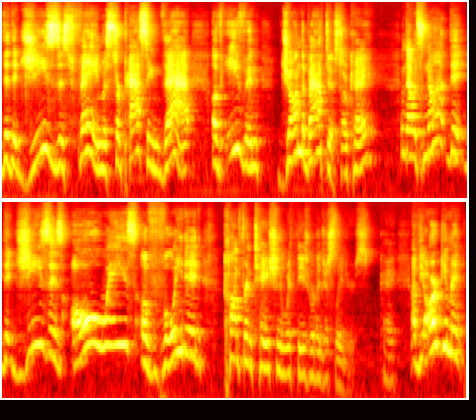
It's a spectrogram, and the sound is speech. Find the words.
that the Jesus' fame was surpassing that of even John the Baptist, okay? Now, it's not that, that Jesus always avoided confrontation with these religious leaders, okay? Uh, the argument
